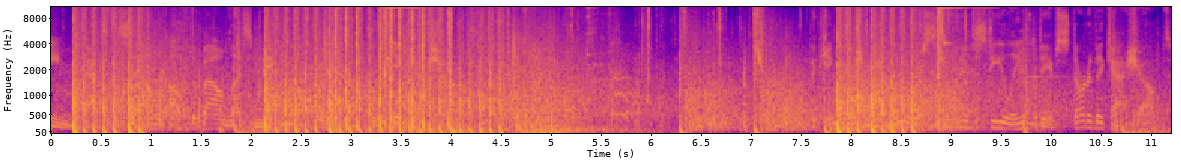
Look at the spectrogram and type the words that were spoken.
Kaching, that's the sound of the Boundless making off with a cash out. The someone into stealing, they've started a cash out.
